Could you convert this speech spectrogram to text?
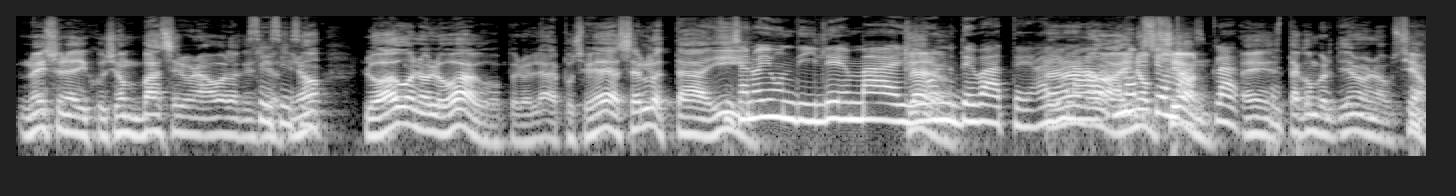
no es una discusión, va a ser una aborto, qué sé yo, sino lo hago o no lo hago, pero la posibilidad de hacerlo está ahí. ya no hay un dilema y un debate, hay una, no, hay una opción. Eh, está convertido en una opción,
